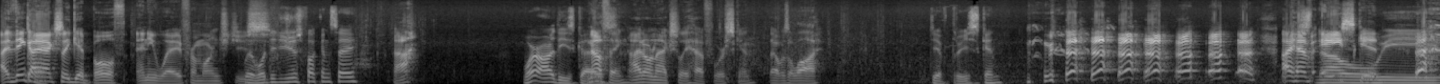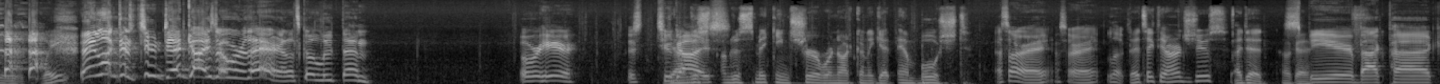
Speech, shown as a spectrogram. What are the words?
I think I actually get both anyway from orange juice. Wait, what did you just fucking say? Huh? Where are these guys? Nothing. I don't actually have foreskin. That was a lie. Do you have three skin? I have Now a skin. wait. Hey, look, there's two dead guys over there. Let's go loot them. Over here. There's two Yeah, I'm guys. just, I'm just making sure we're not gonna get ambushed. That's all right. That's all right. Look. Did I take the orange juice? I did. Okay. Spear, backpack.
